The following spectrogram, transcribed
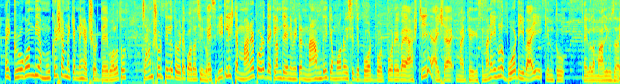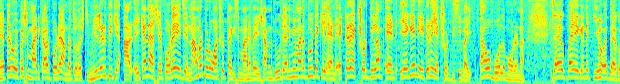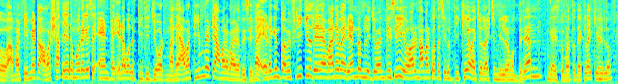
ভাই ট্রোগন দিয়ে মুখের সামনে কেমনে হেডশট দেয় বলো তো? জাম শট দিলে তো ওইটা কথা ছিল। হিট লিস্টটা মারার পরে দেখলাম যে এনিমিটার নাম দেখে মনে হয়েছে যে বট বট পরে ভাই আসছি, আইসা মার খেয়ে গেছি। মানে এগুলো বটই ভাই, কিন্তু এগুলো মাল ইউজার ম্যাপের ওই পাশে মার খাওয়ার পরে আমরা চলে আসছি মিলের দিকে। আর এইখানে আসার পরে এই যে নামার পরে ওয়ান শট পাই গেছি। মানে ভাই, সামনে দুইটা এনিমি মানে দুইটা কিল এন্ড একটার এক শট দিলাম এন্ড এগেন এইটারই এক শট দিছি ভাই। তাও বলে মরে না। যাই হোক ভাই, এখানে কি হয় দেখো, আমার টিমমেটও আমার সাথে সাথে মরে গেছে। এন্ড ভাই, এটা বলে পিজি জট মানে আমার টিমমেটে আমার মারা দিছে। ভাই, এটা কিন্তু আমি ফ্রি কিল দেই না মানে ভাই র্যান্ডমলি জয়েন দিছি। ওর নামার কথা ছিল পিকে ওই চলে আসছে মিলের মধ্যে। দেন গাইস তোমরা তো দেখলাই কি হলো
